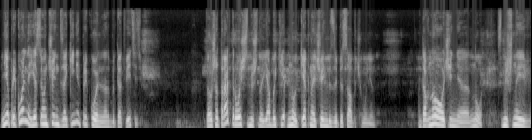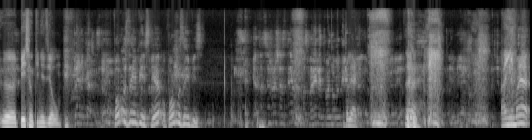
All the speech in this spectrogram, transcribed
Не, прикольно, если он что-нибудь закинет, прикольно, надо будет ответить. Потому что трактор очень смешной. Я бы кек, ну, кек на что-нибудь записал, почему нет? Давно очень, э, ну, смешные э, песенки не делал. Даня Кашин, здорово. По-моему, заебись, не? По-моему, заебись. Я тут сижу сейчас стримлю, посмотрели твой новый клип. Блядь. Аниме...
